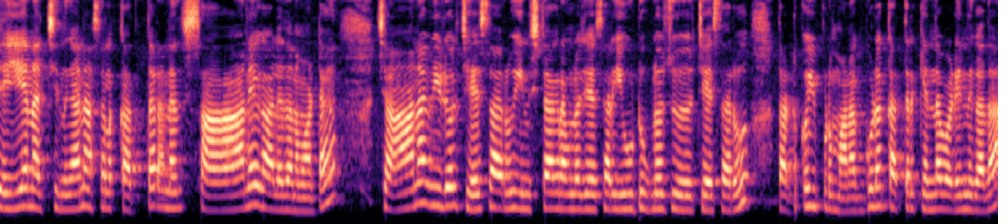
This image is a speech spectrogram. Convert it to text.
చెయ్యే నచ్చింది కానీ అసలు కత్తర్ అనేది సానే కాలేదనమాట చాలా వీడియోలు చేశారు. ఇన్స్టాగ్రామ్లో చేశారు యూట్యూబ్లో చూ చేశారు. తట్టుకో ఇప్పుడు మనకు కూడా కత్తెర కింద పడింది కదా.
